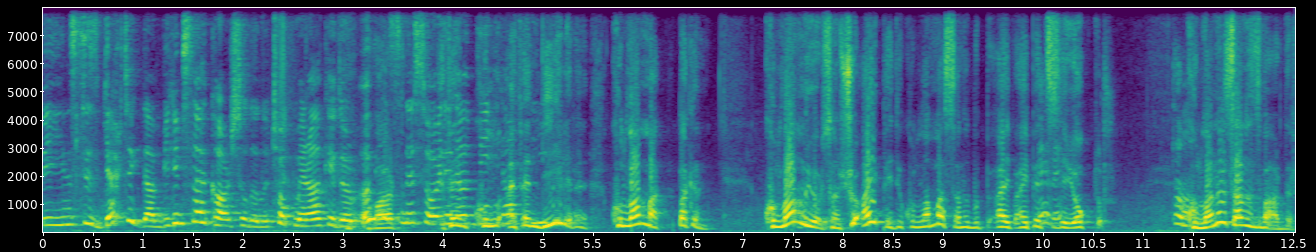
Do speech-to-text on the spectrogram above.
beyinsiz. Gerçekten bilimsel karşılığını çok merak ediyorum. Öylesine söylenen efendim, bir laf efendim değil. değil efendim. Kullanmak. Bakın kullanmıyorsan şu iPad'i kullanmazsanız bu iPad sizde Evet. yoktur. Tamam. Kullanırsanız vardır.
